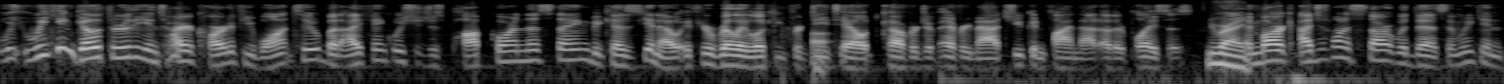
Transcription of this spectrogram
we, we can go through the entire card if you want to, but I think we should just popcorn this thing because, you know, if you're really looking for Oh. detailed coverage of every match, you can find that other places. right. And Mark, I just want to start with this and we can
